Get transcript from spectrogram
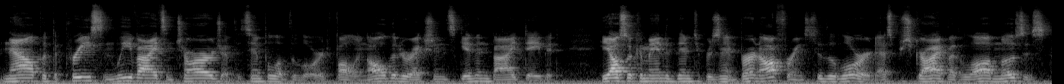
now put the priests and Levites in charge of the temple of the Lord, following all the directions given by David. He also commanded them to present burnt offerings to the Lord as prescribed by the law of Moses,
